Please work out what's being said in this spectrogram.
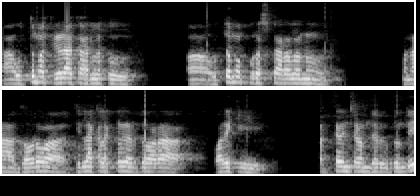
ఉత్తమ క్రీడాకారులకు ఉత్తమ పురస్కారాలను మన గౌరవ జిల్లా కలెక్టర్ గారి ద్వారా వారికి సత్కరించడం జరుగుతుంది.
